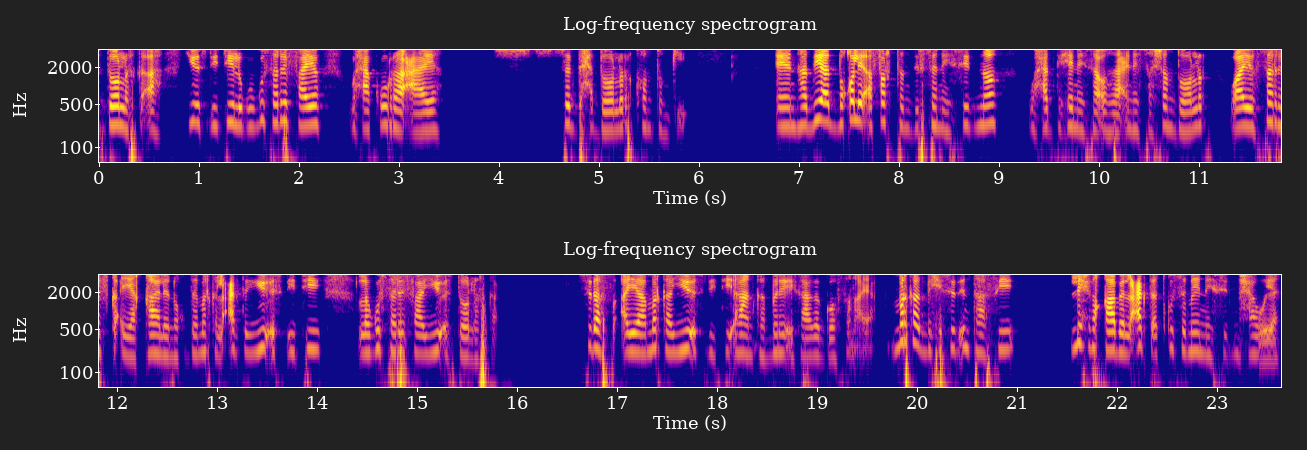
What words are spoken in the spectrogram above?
s dollarka ah u s d t lagugu sarifayo waxaa kuu raacaya saddex dollar kontonkii haddii aad boqol iyo afartan dirsanaysidna waxaad bixinaysaa oo raacinaysaa shan dollar waayo sarifka ayaa qaali noqday marka lacagta u s d t lagu sarifayo u s dollarka. Sidaas ayaa markaa u s d t ahaan kambaniga ay kaaga goosanaya markaad bixisid intaasi lixda qaab ee lacagta aad ku samaynaysid maxaa weeyaan?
